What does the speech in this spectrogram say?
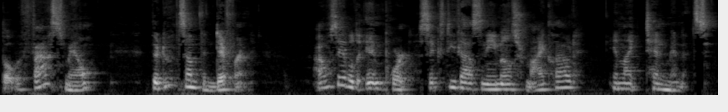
But with Fastmail, they're doing something different. I was able to import 60,000 emails from iCloud in like 10 minutes.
